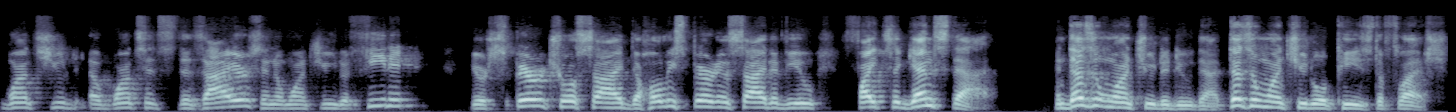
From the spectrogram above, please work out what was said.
wants you uh, wants its desires and it wants you to feed it your spiritual side, the Holy Spirit inside of you fights against that and doesn't want you to do that, doesn't want you to appease the flesh.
